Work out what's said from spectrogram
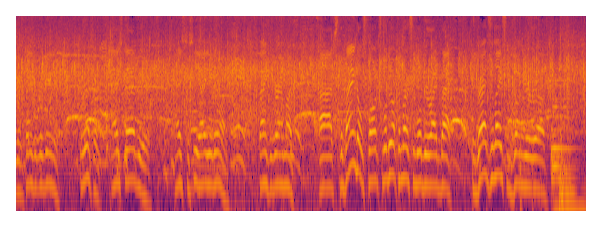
Thank you for being here. Terrific. Nice to have you here. Nice to see how you're doing. Thank you very much. Uh, it's the Bengals, folks. We'll do a commercial. We'll be right back. Congratulations on your... Uh...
